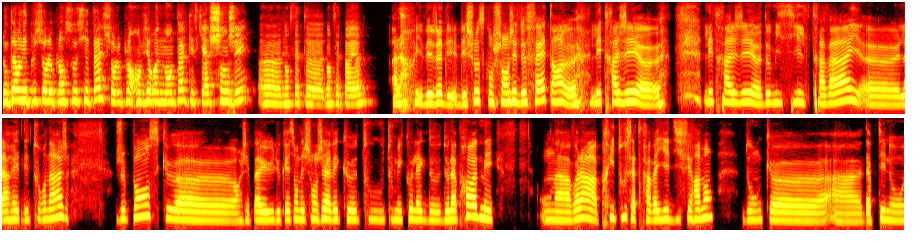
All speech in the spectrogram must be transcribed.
Donc là, on est plus sur le plan sociétal, sur le plan environnemental. Qu'est-ce qui a changé dans cette période? Alors, il y a déjà des, choses qui ont changé de fait. Hein, euh, les trajets, euh, les trajets euh, domicile-travail, l'arrêt des tournages. Je pense que, alors j'ai pas eu l'occasion d'échanger avec tous mes collègues de, la prod, mais on a voilà appris tous à travailler différemment. Donc, à adapter nos,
